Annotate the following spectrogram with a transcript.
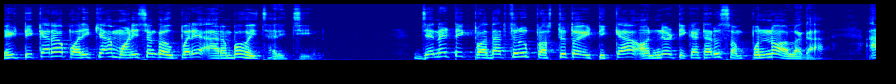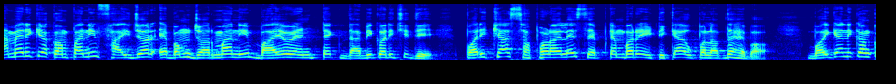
ଏହି ଟୀକାର ପରୀକ୍ଷା ମଣିଷଙ୍କ ଉପରେ ଆରମ୍ଭ ହୋଇସାରିଛି। ଜେନେଟିକ୍ ପଦାର୍ଥରୁ ପ୍ରସ୍ତୁତ ଏହି ଟୀକା ଅନ୍ୟ ଟୀକାଠାରୁ ସମ୍ପୂର୍ଣ୍ଣ ଅଲଗା। ଆମେରିକୀୟ କମ୍ପାନୀ ଫାଇଜର ଏବଂ ଜର୍ମାନୀ ବାୟୋଏନ୍ଟେକ୍ ଦାବି କରିଛି ଯେ ପରୀକ୍ଷା ସଫଳ ହେଲେ ସେପ୍ଟେମ୍ବରରେ ଏହି ଟୀକା ଉପଲବ୍ଧ ହେବ। ବୈଜ୍ଞାନିକଙ୍କ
